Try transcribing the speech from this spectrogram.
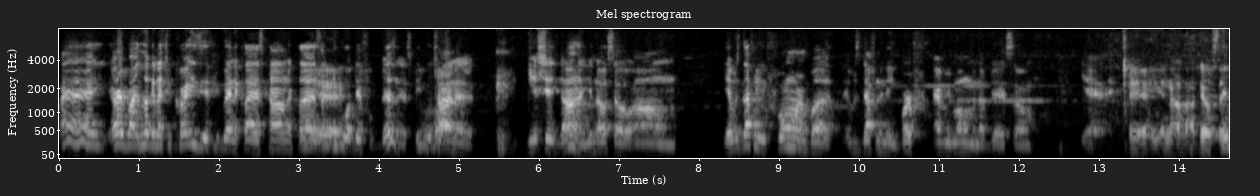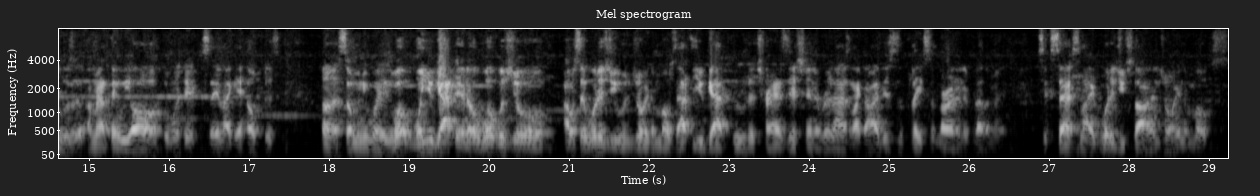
man, everybody looking at you crazy if you've been in class clown in class. Like Yeah. people up there for business, people Right. trying to get shit done, you know. So um, yeah, it was definitely foreign, but it was definitely worth every moment up there. So yeah, Yeah, yeah, no, no. Del State was. A, I mean, I think we all went there can say like it helped us uh, in so many ways. What when you got there though? What was your? I would say, what did you enjoy the most after you got through the transition and realizing like, all right, this is a place of learning, development, success. Like, what did you start enjoying the most?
